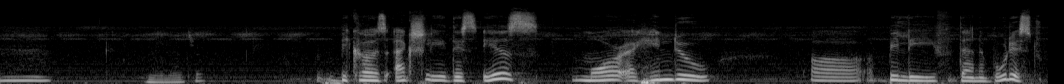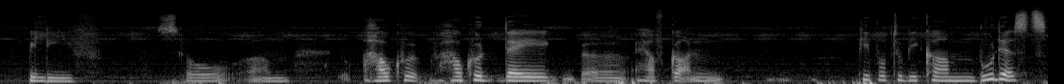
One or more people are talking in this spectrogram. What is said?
Mm. Because actually, this is more a Hindu uh, belief than a Buddhist belief. So, um, how could how could they uh, have gotten people to become Buddhists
